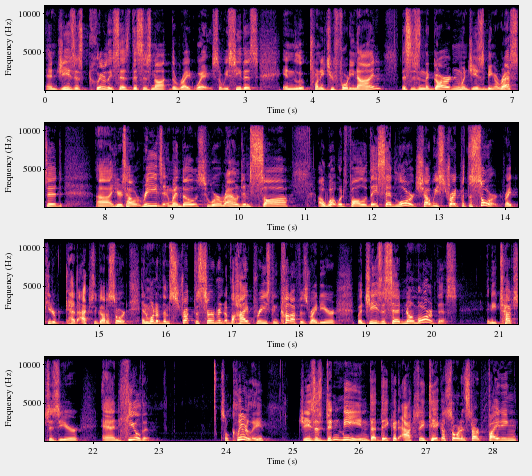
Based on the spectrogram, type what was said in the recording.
And Jesus clearly says this is not the right way. So we see this in Luke 22 49. This is in the garden when Jesus is being arrested. Uh, here's how it reads And when those who were around him saw uh, what would follow, they said, Lord, shall we strike with the sword? Right? Peter had actually got a sword. And one of them struck the servant of the high priest and cut off his right ear. But Jesus said, No more of this. And he touched his ear and healed him. So clearly, Jesus didn't mean that they could actually take a sword and start fighting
